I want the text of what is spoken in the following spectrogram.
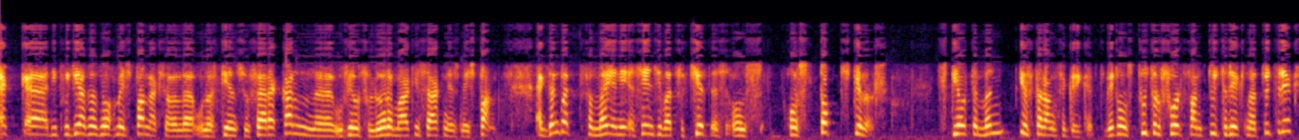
ek uh, die Proteas is nog my span, ek sal uh, ondersteun sover ek kan. Uh, hoeveel verlore maak nie saak nie, is my span. Ek dink wat vir my in die essensie wat verkeerd is, ons ons topspelers speel te min eerste rang se krieket. Weet ons toeter voort van toetsreeks na toetsreeks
